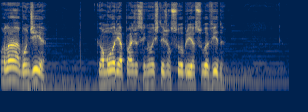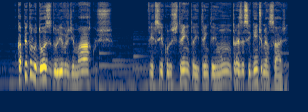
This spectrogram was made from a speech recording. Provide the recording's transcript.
Olá, bom dia. Que o amor e a paz do Senhor estejam sobre a sua vida. O capítulo 12 do livro de Marcos, versículos 30 e 31, traz a seguinte mensagem:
